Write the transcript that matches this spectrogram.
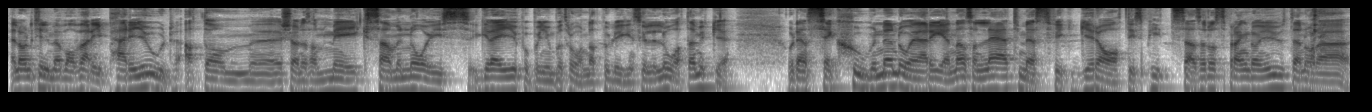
Eller om det till och med var varje period att de eh, körde en sån Make Some Noise-grej uppe på jumbotronen. Att publiken skulle låta mycket. Och den sektionen då i arenan som lät mest fick gratis pizza. Så då sprang de ut där några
